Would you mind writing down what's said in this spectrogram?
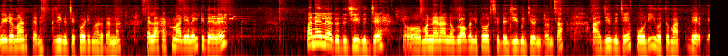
ವಿಡಿಯೋ ಮಾಡ್ತೇನೆ, ಜೀಗುಜ್ಜೆ ಪೋಡಿ ಮಾಡೋದನ್ನ. ಎಲ್ಲ ಕಟ್ ಮಾಡಿ ಎಲ್ಲ ಇಟ್ಟಿದ್ದೇವೆ. ಮನೆಯಲ್ಲೇ ಅದದು ಜೀಗುಜ್ಜೆ. ಮೊನ್ನೆ ನಾನು ಬ್ಲಾಗಲ್ಲಿ ತೋರಿಸಿದ್ದೆ ಜೀಗುಜ್ಜೆ ಉಂಟು ಅಂತ. ಆ ಜೀಗುಜ್ಜೆ ಪೋಡಿ ಇವತ್ತು ಮಾಡ್ತಿದ್ದೇವೆ.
